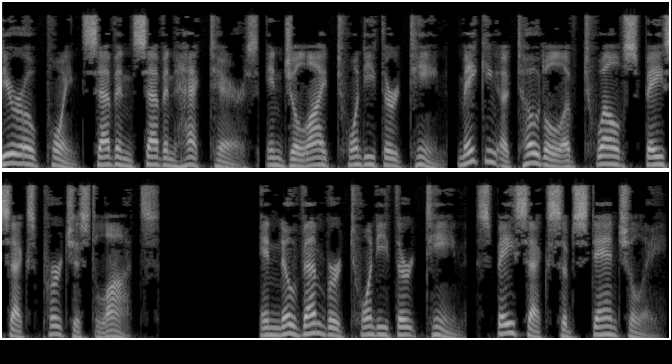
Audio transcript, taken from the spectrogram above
(0.77 hectares) in July 2013, making a total of 12 SpaceX purchased lots. In November 2013, SpaceX substantially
